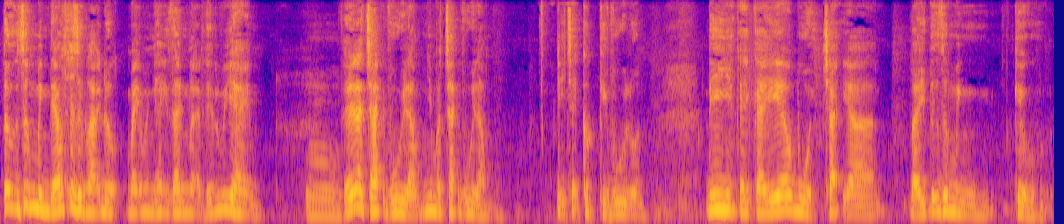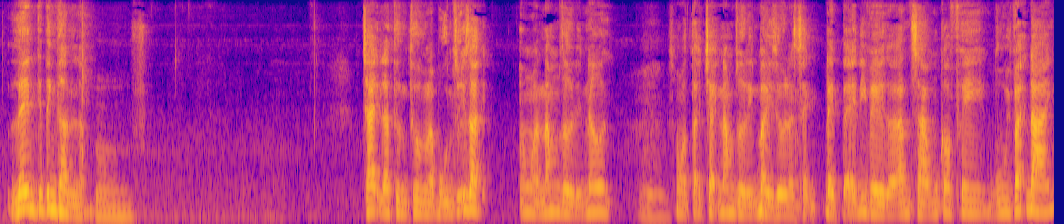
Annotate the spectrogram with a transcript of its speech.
Tự dưng mình đéo thể dừng lại được. Mẹ mình hãy dành lại thấy nó bị hèn. Ừ. Thế là chạy vui lắm Nhưng mà chạy vui lắm. Đi chạy cực kỳ vui luôn. Đi những cái cái buổi chạy à, Đấy tự dưng mình kiểu lên cái tinh thần lắm. Ừ. Chạy là thường thường là 4 rưỡi dậy Nhưng mà 5 giờ đến nơi. Ừ. xong rồi tại chạy 5 giờ đến 7 giờ là sẽ đẹp đẽ đi về rồi ăn sáng uống cà phê vui vãi đái.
